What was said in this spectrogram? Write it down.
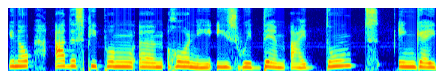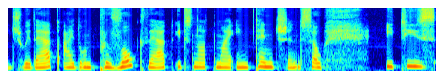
you know others people um, horny is with them. I don't engage with that. I don't provoke that. It's not my intention. So it is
